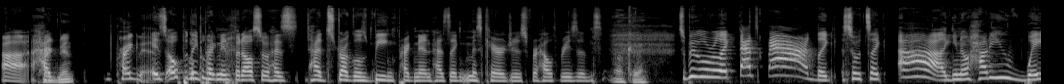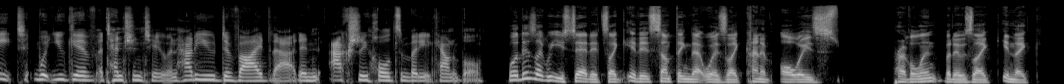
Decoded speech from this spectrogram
uh had Pregnant. Pregnant. is openly pregnant, but also has had struggles being pregnant, has like miscarriages for health reasons. Okay. So people were like, that's bad. Like, so it's like, ah, you know, how do you weight what you give attention to and how do you divide that and actually hold somebody accountable? Well, it is like what you said. It's like it is something that was like kind of always prevalent, but it was like in like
